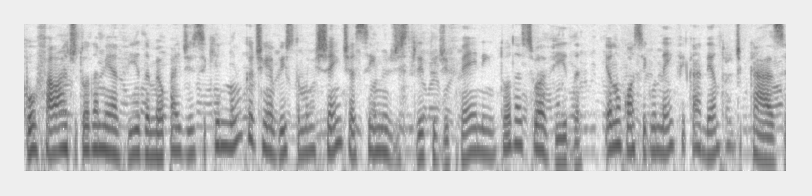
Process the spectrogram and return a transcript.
Por falar de toda a minha vida, meu pai disse que nunca tinha visto uma enchente assim no distrito de Feni em toda a sua vida. Eu não consigo nem ficar dentro de casa.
